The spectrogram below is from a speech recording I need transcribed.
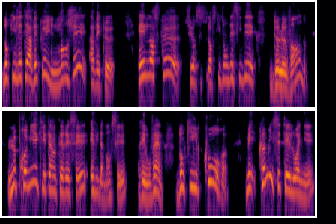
Donc il était avec eux, il mangeait avec eux. Et lorsque, lorsqu'ils ont décidé de le vendre, le premier qui était intéressé, évidemment, c'est Réhouven. Donc il court. Mais comme il s'était éloigné,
